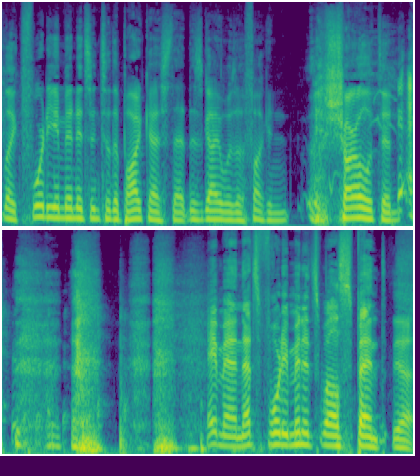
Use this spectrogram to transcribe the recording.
like 40 minutes into the podcast, that this guy was a fucking charlatan. Hey man, that's forty minutes well spent. yeah,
